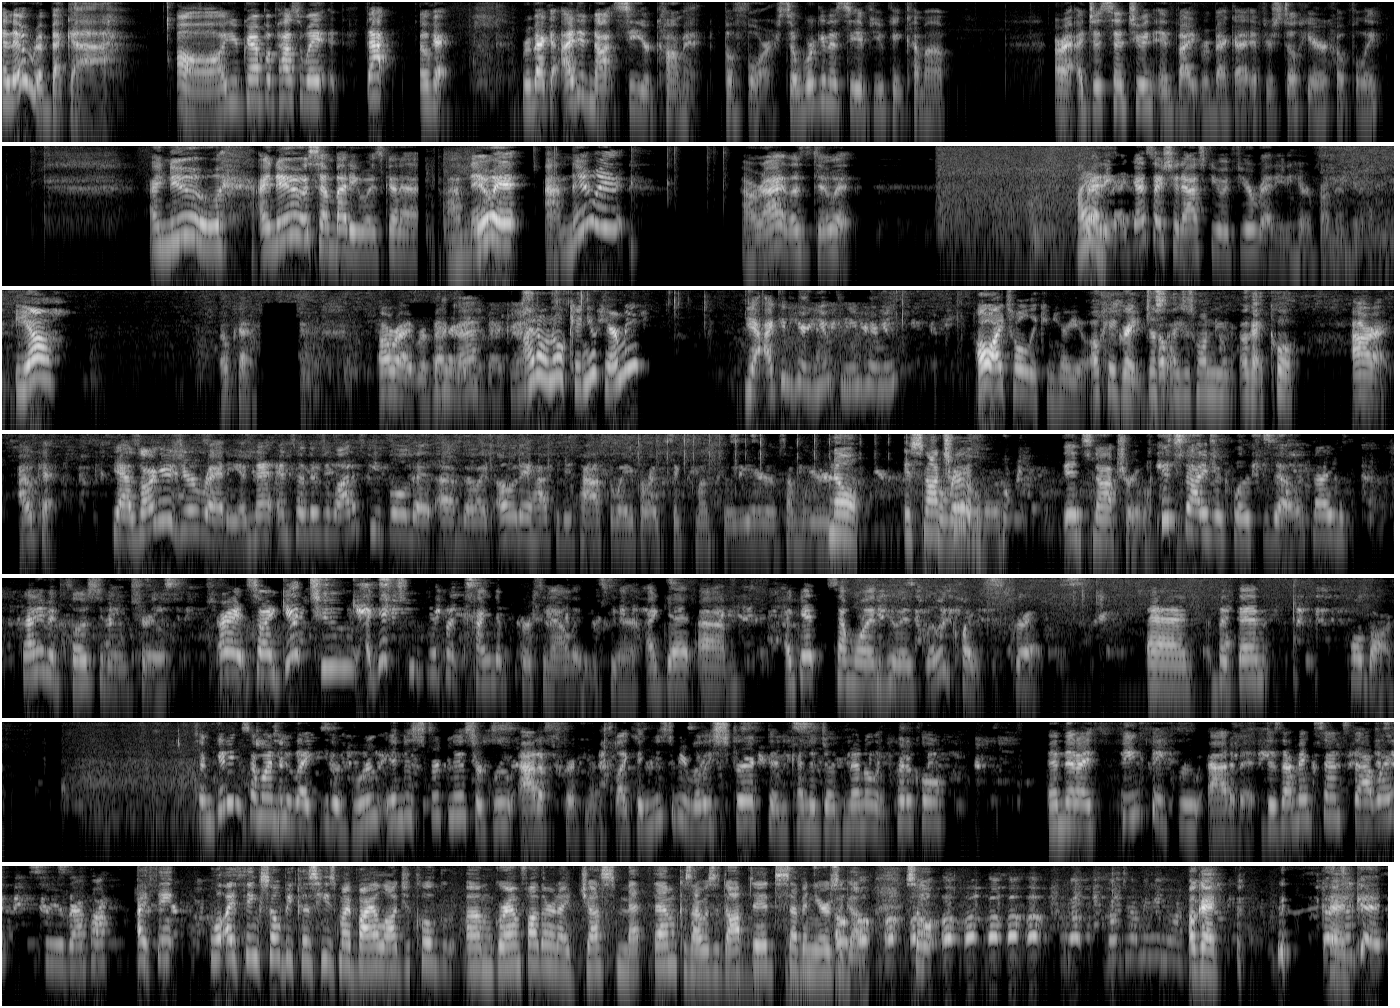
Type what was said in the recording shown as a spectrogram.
Hello, Rebekah. Aw, your grandpa passed away. That okay, Rebekah. I did not see your comment before, so we're gonna see if you can come up. All right, I just sent you an invite, Rebekah. If you're still here, hopefully. I knew, I knew somebody was gonna. I knew it. I knew it. All right, let's do it. I am. Ready? I guess I should ask you if you're ready to hear from him. Yeah. Okay. All right, Rebekah. I don't know. Can you hear me? Yeah, I can hear you. Can you hear me? Oh, I totally can hear you. Okay, great. Just Okay. I just wanted to. Okay, cool. All right. Okay. Yeah, as long as you're ready, and that, and so there's a lot of people that um, they're like, oh, they have to be passed away for like six months to a year or some weird. No, it's not true. It's not true. It's not even close to no. It's not even not even close to being true. All right, so I get two I get two different kind of personalities here. I get um I get someone who is really quite strict. And but then hold on. So I'm getting someone who like either grew into strictness or grew out of strictness. Like they used to be really strict and kind of judgmental and critical. And then I think they grew out of it. Does that make sense that way for your grandpa? I think. Well, I think so because he's my biological um, grandfather, and I just met them because I was adopted seven years ago. Oh, oh, So oh, oh, oh, oh, oh, oh. Don't, tell me anymore. okay, That's okay.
